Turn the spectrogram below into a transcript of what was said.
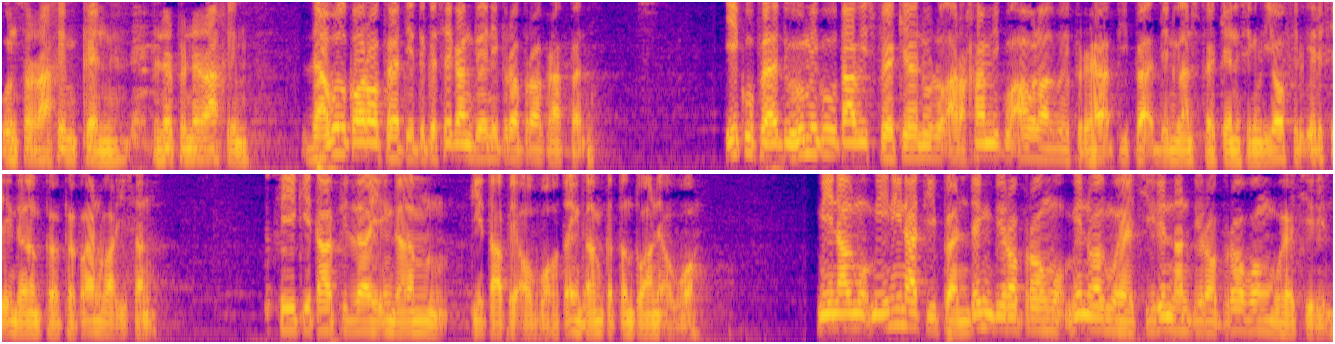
Unsur rahim gen bener-bener rahim. Zawul korobati tegese kang duweni pira-pira kerabat. Iku ba'duhum iku utawi sebagian nurul arham iku awal luwih berhak bibak din lan sebagian sing liya fil irsi ing dalam babakan warisan. Fi kitabillah ing dalam kitabe Allah atau ing dalam ketentuane Allah. Minal mukminin dibanding pira-pira mukmin wal muhajirin lan pira-pira wong muhajirin.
